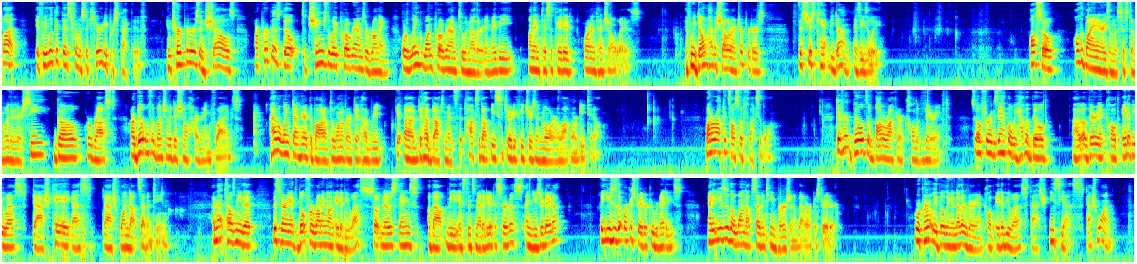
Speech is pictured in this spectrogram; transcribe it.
But if we look at this from a security perspective, interpreters and shells are purpose built to change the way programs are running or link one program to another in maybe unanticipated or unintentional ways. If we don't have a shell or interpreters, this just can't be done as easily. Also, all the binaries on the system, whether they're C, Go, or Rust, are built with a bunch of additional hardening flags. I have a link down here at the bottom to one of our GitHub, read, uh, GitHub documents that talks about these security features and more in a lot more detail. Bottlerocket's also flexible. Different builds of Bottlerocket are called a variant. So for example, we have a build, uh, a variant called AWS-K8S-1.17. And that tells me that this variant's built for running on AWS, so it knows things about the instance metadata service and user data. It uses the orchestrator Kubernetes, and it uses the 1.17 version of that orchestrator. We're currently building another variant called AWS-ECS-1.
